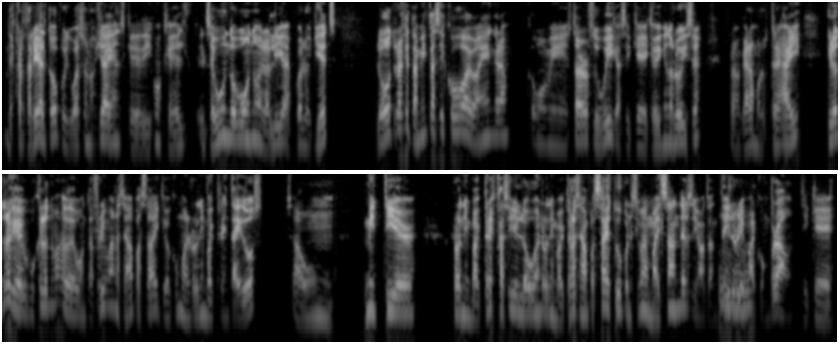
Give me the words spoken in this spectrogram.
descartaría del todo porque igual son los Giants, que dijimos que es el, el segundo bono de la liga después de los Jets. Lo otro es que también casi escojo a Evan Engram como mi Star of the Week, así que, que bien que no lo hice, pero quedáramos los tres ahí. Y lo otro es que busqué los números de Bonta Freeman la semana pasada y quedó como el running back 32, o sea, un mid-tier running back 3, casi el low en running back 3 la semana pasada, estuvo por encima de Miles Sanders, Jonathan Taylor uh -huh. y Malcolm Brown, así que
